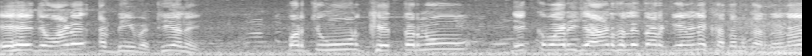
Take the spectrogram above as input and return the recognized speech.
ਇਹ ਜਵਾੜੇ ਅੱਡੀ ਬੈਠੀਆਂ ਨੇ। ਪਰਚੂਨ ਖੇਤਰ ਨੂੰ ਇੱਕ ਵਾਰੀ ਜਾੜ ਥੱਲੇ ਧਰ ਕੇ ਇਹਨਾਂ ਨੇ ਖਤਮ ਕਰ ਦੇਣਾ।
